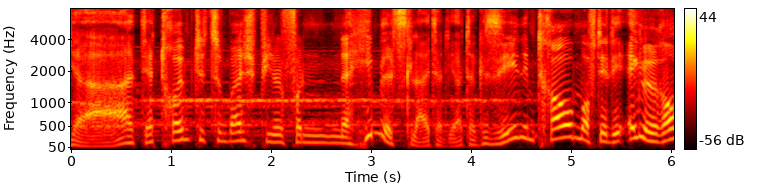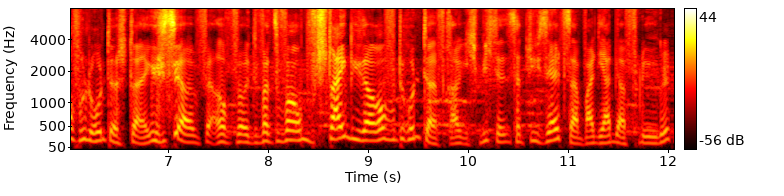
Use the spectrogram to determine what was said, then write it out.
Ja, der träumte zum Beispiel von einer Himmelsleiter, die hat er gesehen im Traum, auf der die Engel rauf und runter steigen. Ist ja, warum steigen die da rauf und runter, frage ich mich. Das ist natürlich seltsam, weil die haben ja Flügel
